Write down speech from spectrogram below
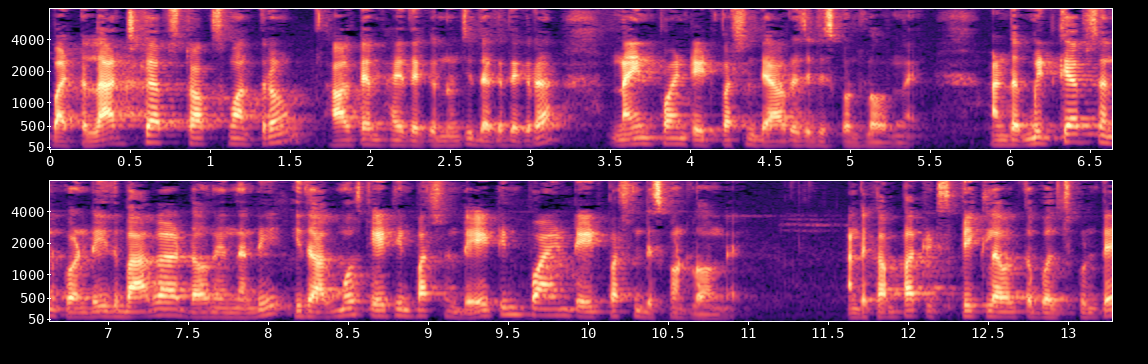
బట్ లార్జ్ క్యాప్ స్టాక్స్ మాత్రం ఆల్ టైమ్ హై దగ్గర నుంచి దగ్గర దగ్గర nine point eight percent average డిస్కౌంట్లో ఉన్నాయి. అండ్ మిడ్ క్యాప్స్ అనుకోండి ఇది బాగా డౌన్ అయిందండి. ఇది almost eighteen percent eighteen point eight percent డిస్కౌంట్లో ఉన్నాయి. అంటే కంపార్టెడ్ స్పీక్ లెవెల్తో పోల్చుకుంటే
